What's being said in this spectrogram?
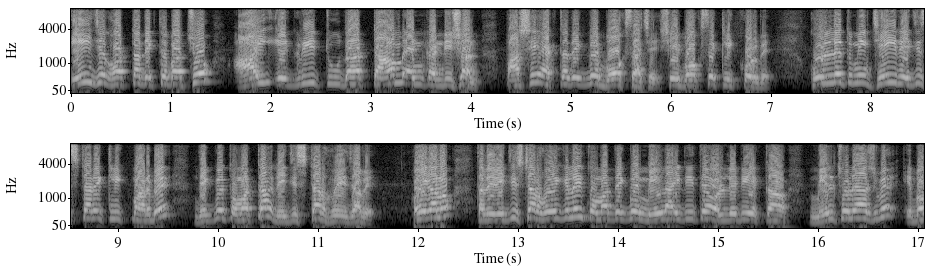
এই যে ঘরটা দেখতে পাচ্ছ I agree to the term and condition পাশে একটা দেখবে বক্স আছে, সেই বক্সে ক্লিক করবে। করলে তুমি যেই রেজিস্টারে ক্লিক মারবে, দেখবে তোমারটা রেজিস্টার হয়ে যাবে। হয়ে গেল? তাহলে রেজিস্টার হয়ে গেলেই তোমার দেখবে মেল আইডিতে অলরেডি একটা মেল চলে আসবে এবং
